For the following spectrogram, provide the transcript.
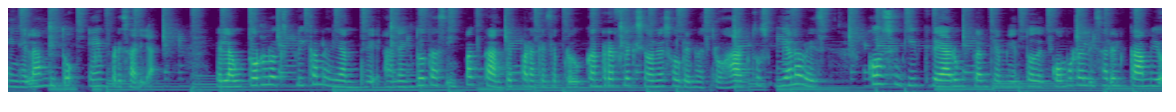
en el ámbito empresarial. El autor lo explica mediante anécdotas impactantes para que se produzcan reflexiones sobre nuestros actos y a la vez conseguir crear un planteamiento de cómo realizar el cambio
